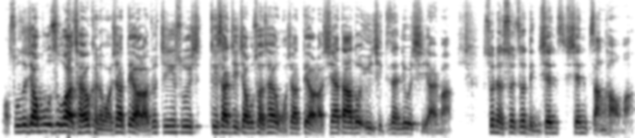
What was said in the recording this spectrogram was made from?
哦，数字交不出来才有可能往下掉了，就经济数据第三季交不出来才会往下掉了。现在大家都预期第三季会起来嘛，所以呢，所以就领先先涨好嘛，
